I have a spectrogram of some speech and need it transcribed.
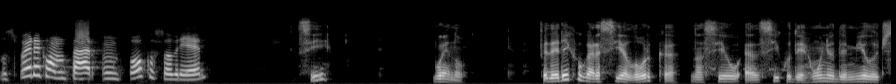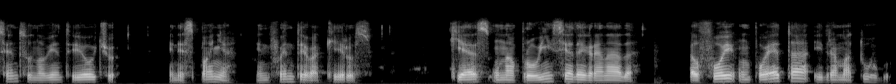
¿Nos pode contar um pouco sobre ele? Sí. Bueno, Federico García Lorca nació el 5 de junio de 1898 en España, en Fuente Vaqueros, que es una provincia de Granada. Él fue un poeta y dramaturgo.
